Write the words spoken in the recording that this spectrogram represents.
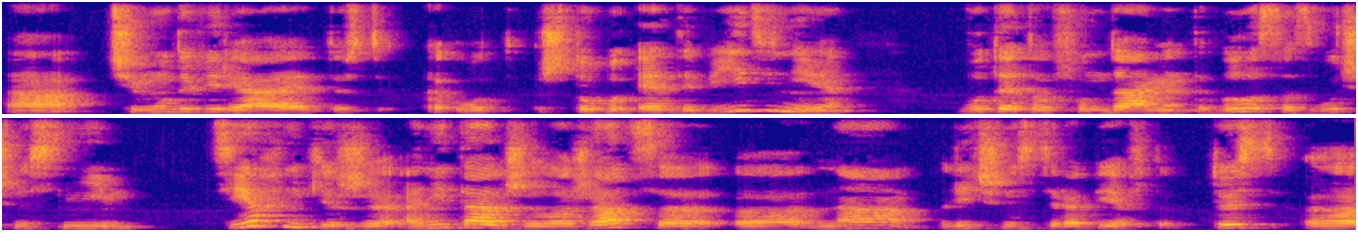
а, чему доверяет. То есть вот, чтобы это видение вот этого фундамента было созвучно с ним. Техники же, они также ложатся э, на личность терапевта. То есть э,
